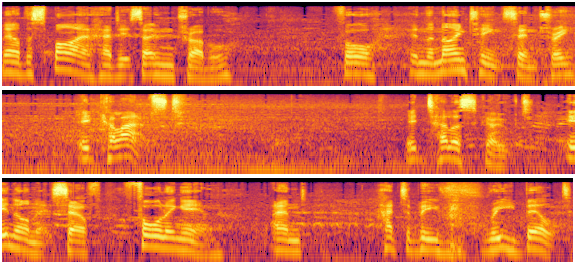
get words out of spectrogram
Now the spire had its own trouble for in the 19th century it collapsed. It telescoped in on itself, falling in and had to be rebuilt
